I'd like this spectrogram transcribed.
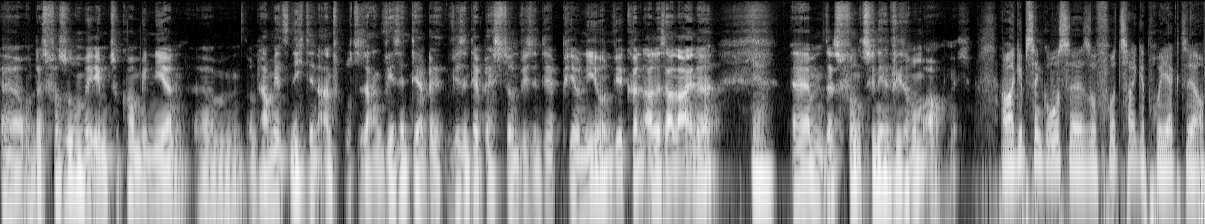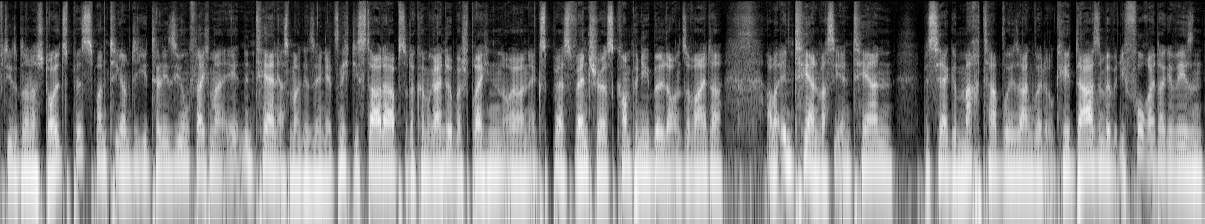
Äh, und das versuchen wir eben zu kombinieren ähm, und haben jetzt nicht den Anspruch zu sagen, wir sind der, wir sind der Beste und wir sind der Pionier und wir können alles alleine. Ja. Ähm, das funktioniert wiederum auch nicht. Aber gibt es denn große so Vorzeigeprojekte, auf die du besonders stolz bist beim Thema Digitalisierung? Vielleicht mal intern erstmal gesehen. Jetzt nicht die Startups, da können wir gleich drüber sprechen, euren Express Ventures, Company Builder und so weiter. Aber intern, was ihr intern bisher gemacht habt, wo ihr sagen würdet, okay, da sind wir wirklich Vorreiter gewesen,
